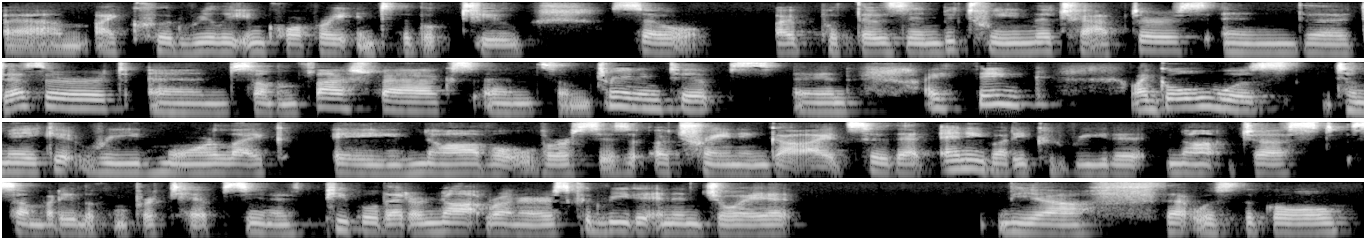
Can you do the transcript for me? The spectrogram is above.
um, I could really incorporate into the book too. So I put those in between the chapters in the desert and some flashbacks and some training tips. And I think my goal was to make it read more like a novel versus a training guide so that anybody could read it, not just somebody looking for tips. You know, people that are not runners could read it and enjoy it. Yeah, that was the goal.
